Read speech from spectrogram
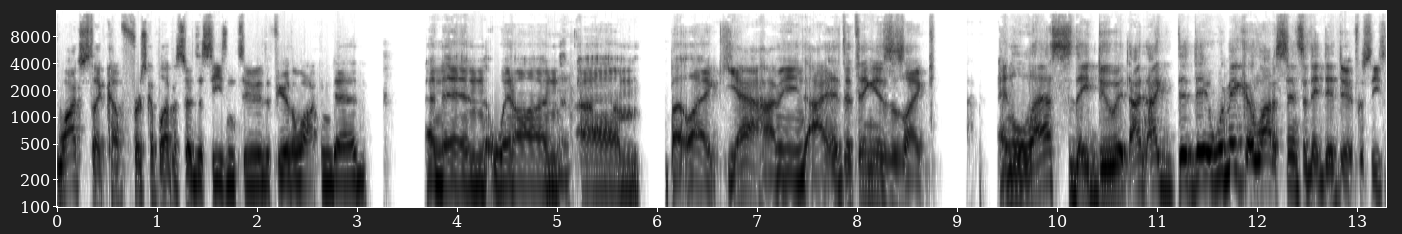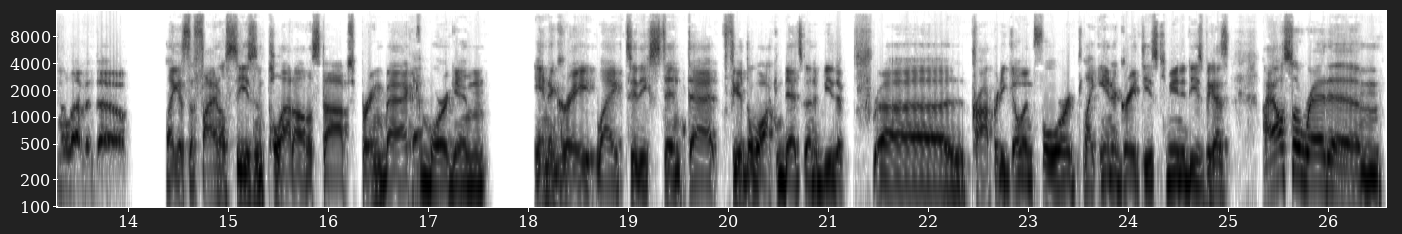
watched the couple, first couple episodes of season two, the Fear the Walking Dead, and then went on. Um, but like, yeah, I mean, I, the thing is, is like, unless they do it, I, I it would make a lot of sense if they did do it for season eleven, though. Like, it's the final season. Pull out all the stops. Bring back Yeah. Morgan integrate like to the extent that Fear the Walking Dead is going to be the uh, property going forward. Like integrate these communities because I also read um,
